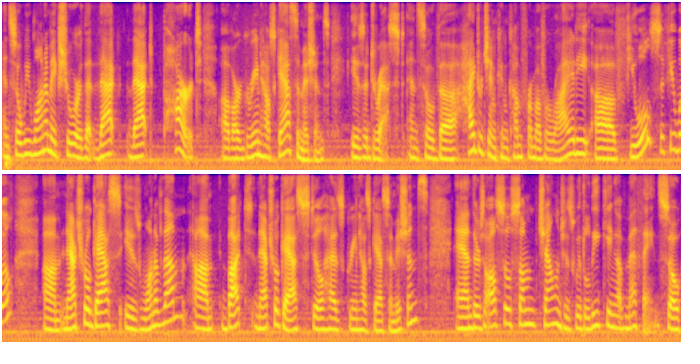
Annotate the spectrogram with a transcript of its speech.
And so we want to make sure that, that that part of our greenhouse gas emissions is addressed. And so the hydrogen can come from a variety of fuels, if you will. Um, natural gas is one of them, um, but natural gas still has greenhouse gas emissions. And there's also some challenges with leaking of methane. So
